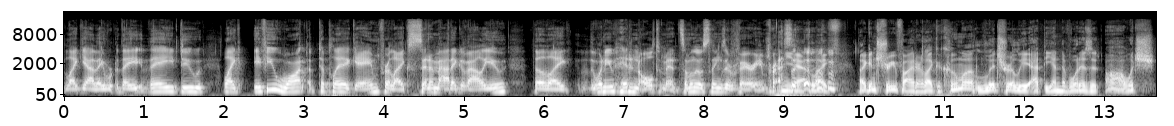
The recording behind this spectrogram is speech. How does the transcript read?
like yeah they they they do like if you want to play a game for like cinematic value the like when you hit an ultimate some of those things are very impressive. Yeah, like like in Street Fighter, like Akuma literally at the end of what is it? Oh, which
